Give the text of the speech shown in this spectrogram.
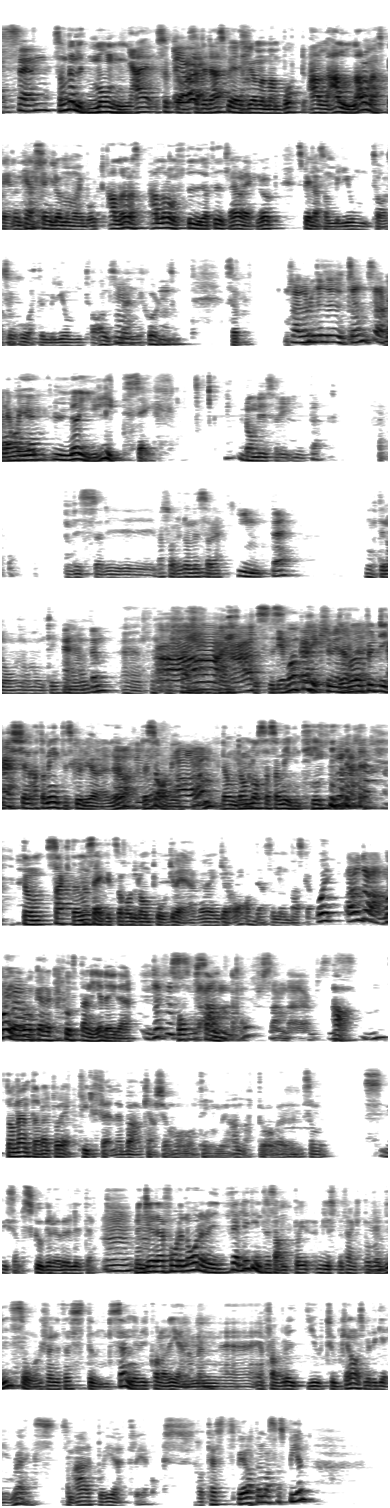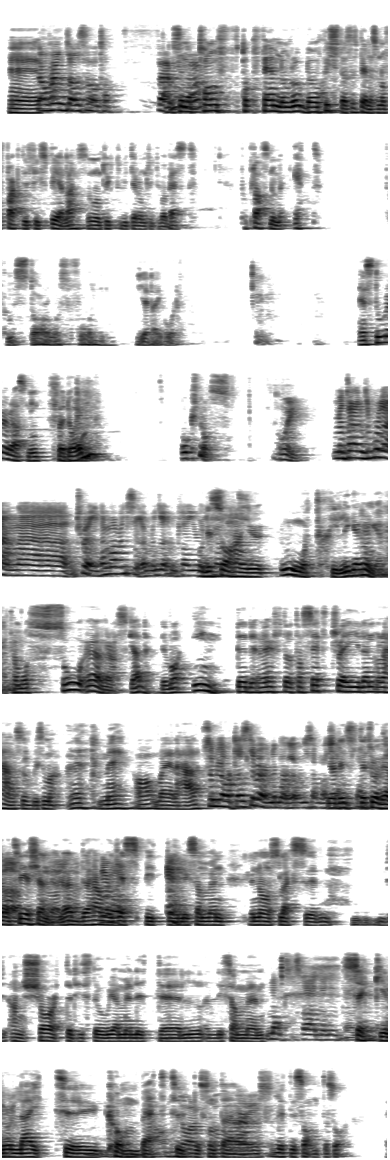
Sen, Som väldigt många såklart. Så det där spelet glömmer man bort. All, alla de här spelen egentligen glömmer man ju bort. Alla de, här, alla de fyra titlarna jag räknar upp spelas av miljontals och åter miljontals Mm. människor. Liksom. Så, Sen är det lite nytänkt så men det var ju löjligt safe. de visade ju inte. De visade ju- Vad sa du? De visade? Inte Inte nå, nå, någonting? Anthem. Anthem. Ah. Det var en prediction vi Det var en prediction att de inte skulle göra det, eller? Ja, Det sa vi. De, de låtsas som ingenting. De, sakta men säkert så håller de på och gräver en grav där som de bara ska... Oj! Oj då, Oj, jag råkade putta ner dig där. det försvann. Hoppsan. Hoppsan där. Precis. Ja. Mm. De väntar väl på rätt tillfälle bara kanske att ha någonting med annat och eh, som liksom skuggar över det lite. Mm. Men Jedi Fallen Order är väldigt intressant på, just med tanke på vad vi såg för en liten stund sedan när vi kollade igenom en, eh, en favorit YouTube-kanal som heter Game Ranks. Som är på E3 och har testspelat en massa spel. Eh, De rankade sina topp fem. och sina topp top 5, de, de schysstaste spelen som de faktiskt fick spela, som de tyckte, vilka de tyckte var bäst. På plats nummer ett kommer Star Wars Fallen Jedi Order. En stor överraskning för dem och för oss. Oj. Med tanke på den uh, trailern man fick se med gameplay Och det sa han ju åtskilliga gånger, att han var så överraskad. Det var inte, det, efter att ha sett trailern och det här så blir det som eh, med, ja vad är det här? Som jag kan skriva under på, samma Ja, det, det tror jag vi alla tre kände. Ja, ja. Det här Det var gäspigt och liksom en, en någon slags eh, uncharted historia med lite liksom eh, och. Sekiro light eh, combat Ja, typ och sånt där. Lite sånt och så.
